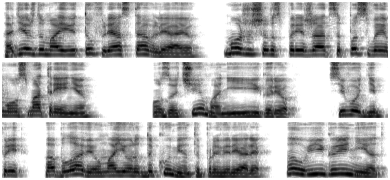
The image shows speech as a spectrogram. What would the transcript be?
Одежду мою и туфли оставляю. Можешь распоряжаться по своему усмотрению». «А зачем они Игорю? Сегодня при облаве у майора документы проверяли, а у Игоря нет,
